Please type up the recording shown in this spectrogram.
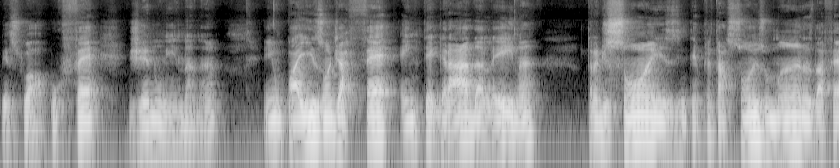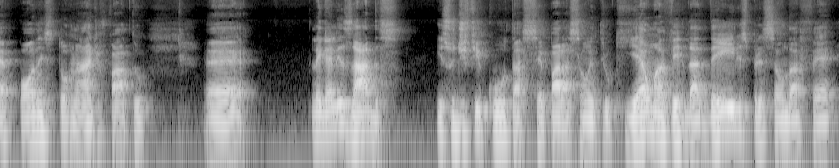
pessoal, por fé genuína. Né? Em um país onde a fé é integrada à lei, né? tradições, interpretações humanas da fé podem se tornar de fato é, legalizadas. Isso dificulta a separação entre o que é uma verdadeira expressão da fé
